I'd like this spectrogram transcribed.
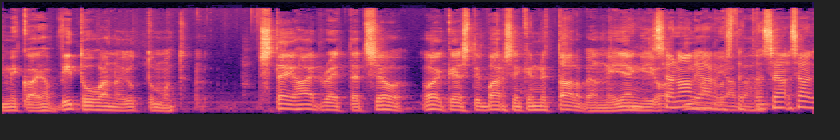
mikä on ihan vitu huono juttu, mutta stay hydrated, se on oikeasti varsinkin nyt talvella, niin jengi juo Se on aliarvostettu. Se on, se, on,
